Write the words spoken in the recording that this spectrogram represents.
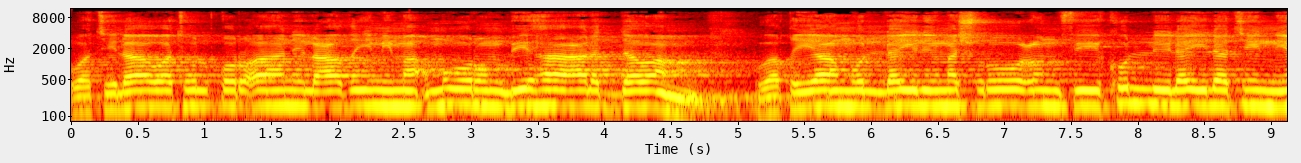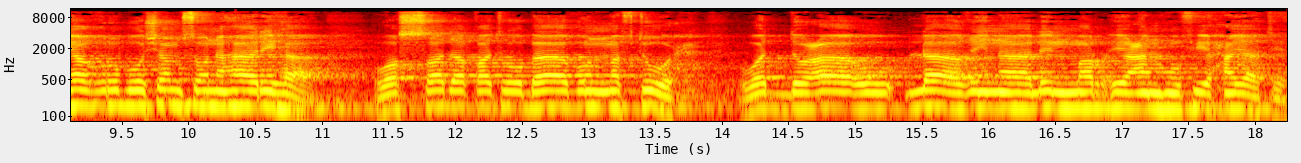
وتلاوة القرآن العظيم مأمور بها على الدوام وقيام الليل مشروع في كل ليلة يغرب شمس نهارها والصدقة باب مفتوح. والدعاء لا غنى للمرء عنه في حياته.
